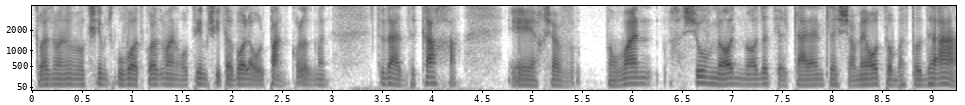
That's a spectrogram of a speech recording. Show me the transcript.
כל הזמן מבקשים תגובות, כל הזמן רוצים שהיא תבוא לאולפן, כל הזמן, את יודעת, זה ככה. אה, עכשיו, כמובן, חשוב מאוד מאוד אצל טאלנט לשמר אותו בתודעה,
